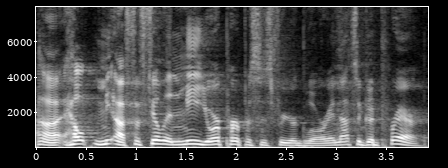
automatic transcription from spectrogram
uh, help me, uh, fulfill in me your purposes for your glory, and that's a good prayer.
